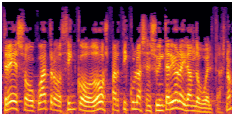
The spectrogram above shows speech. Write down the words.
tres o cuatro o cinco o dos partículas en su interior ahí dando vueltas, ¿no?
